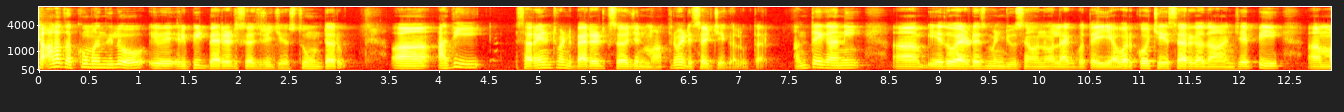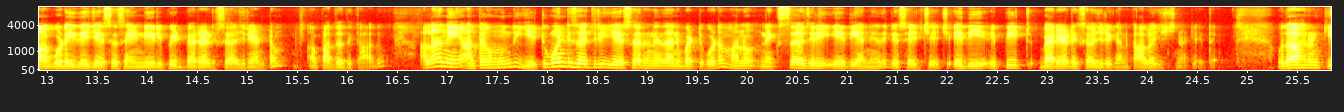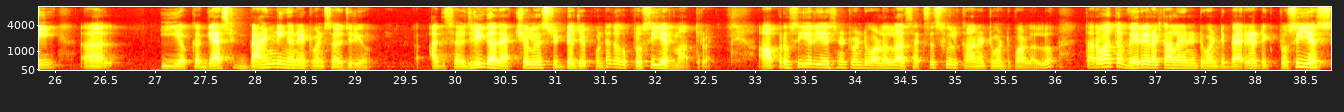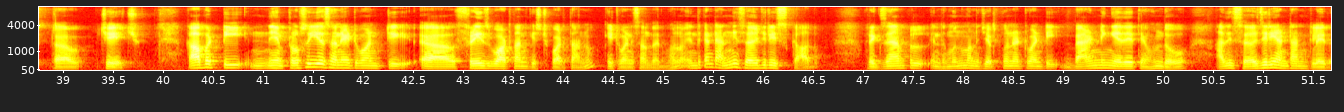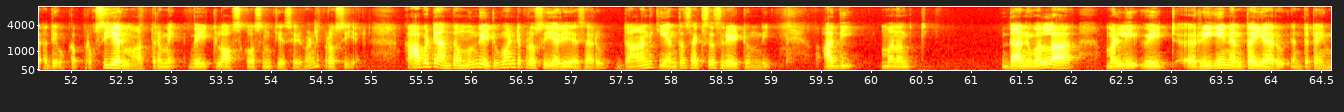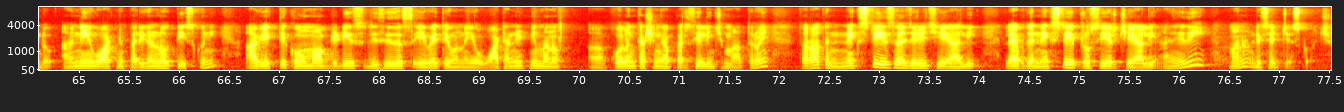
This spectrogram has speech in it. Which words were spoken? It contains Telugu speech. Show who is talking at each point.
Speaker 1: చాలా తక్కువ మందిలో రిపీట్ బ్యారియటిక్ సర్జరీ చేస్తూ ఉంటారు. అది సరైనటువంటి బ్యారియటిక్ సర్జన్ మాత్రమే డిసైడ్ చేయగలుగుతారు. అంతేగాని ఏదో అడ్వర్టైజ్మెంట్ చూసామనో లేకపోతే ఎవరికో చేశారు కదా అని చెప్పి మాకు కూడా ఇదే చేసేసేయండి రిపీట్ బ్యారియటిక్ సర్జరీ అంటాం ఆ పద్ధతి కాదు. అలానే అంతకుముందు ఎటువంటి సర్జరీ చేశారనే దాన్ని బట్టి కూడా మనం నెక్స్ట్ సర్జరీ ఏది అనేది డిసైడ్ చేయొచ్చు. ఏది రిపీట్ బ్యారియాటిక్ సర్జరీ కనుక ఆలోచించినట్లయితే. ఉదాహరణకి ఈ యొక్క గ్యాస్ట్రిక్ బ్యాండింగ్ అనేటువంటి సర్జరీ అది సర్జరీ కాదు యాక్చువల్గా స్ట్రిక్ట్గా చెప్పుకుంటే అది ఒక ప్రొసీజర్ మాత్రమే. ఆ ప్రొసీజర్ చేసినటువంటి వాళ్ళలో ఆ సక్సెస్ఫుల్ కానటువంటి వాళ్ళల్లో తర్వాత వేరే రకాలైనటువంటి బ్యారియాటిక్ ప్రొసీజర్స్ చేయొచ్చు. కాబట్టి నేను ప్రొసీజర్స్ అనేటువంటి ఫ్రేజ్ వాడటానికి ఇష్టపడతాను ఇటువంటి సందర్భంలో. ఎందుకంటే అన్ని సర్జరీస్ కాదు. ఫర్ ఎగ్జాంపుల్ ఇంతకుముందు మనం చెప్పుకున్నటువంటి బ్యాండింగ్ ఏదైతే ఉందో అది సర్జరీ అంటానికి లేదు. అది ఒక ప్రొసీజర్ మాత్రమే. వెయిట్ లాస్ కోసం చేసేటువంటి ప్రొసీజర్ కాబట్టి అంతకుముందు ఎటువంటి ప్రొసీజర్ చేశారు? దానికి ఎంత సక్సెస్ రేట్ ఉంది? అది మనం దానివల్ల మళ్ళీ వెయిట్ uh, రీగెయిన్ ఎంత అయ్యారు ఎంత టైంలో అనే వాటిని పరిగణలోకి తీసుకుని ఆ వ్యక్తి కోమాబిడిటీస్ డిసీజెస్ ఏవైతే ఉన్నాయో వాటన్నిటిని మనం uh, కూలంకషంగా పరిశీలించి మాత్రమే తర్వాత నెక్స్ట్ డే సర్జరీ చేయాలి లేకపోతే నెక్స్ట్ డే ప్రొసీజర్ చేయాలి అనేది మనం డిసైడ్ చేసుకోవచ్చు.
